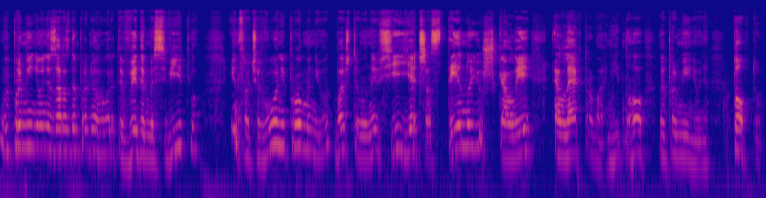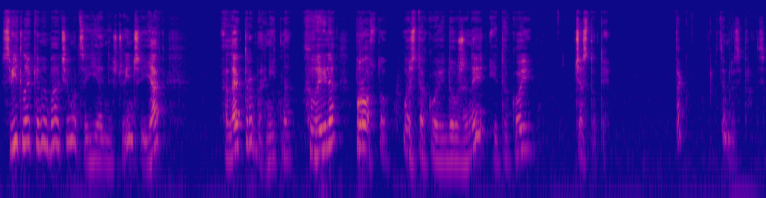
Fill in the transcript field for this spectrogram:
випромінювання, зараз будемо про нього говорити, видиме світло, інфрачервоні промені. От бачите, вони всі є частиною шкали електромагнітного випромінювання. Тобто світло, яке ми бачимо, це є не що інше, як електромагнітна хвиля, просто ось такої довжини і такої частоти. Цим розібралися.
